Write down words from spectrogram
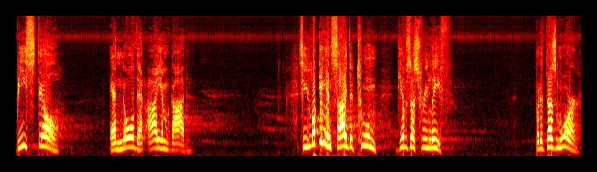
Be still and know that I am God. See, looking inside the tomb gives us relief, but it does more.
